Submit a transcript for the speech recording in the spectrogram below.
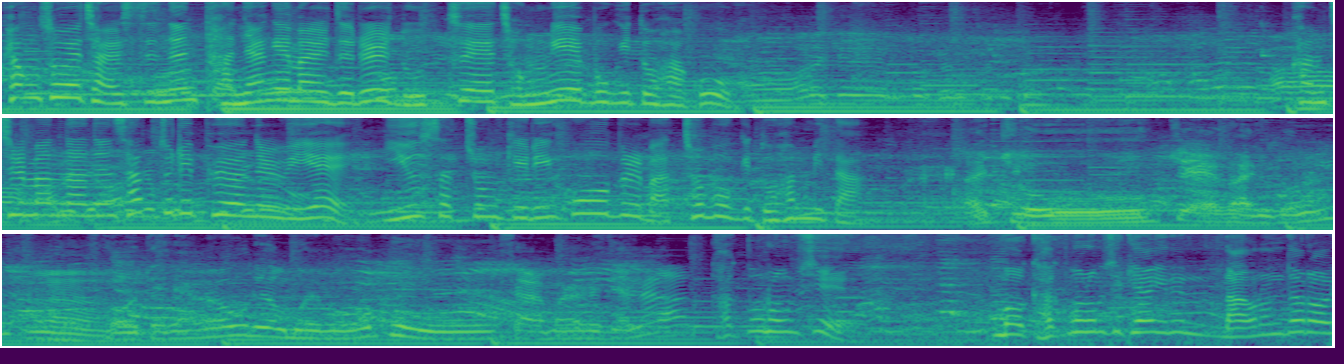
평소에 잘 쓰는 단양의 말들을 노트에 정리해 보기도 하고 감칠맛 나는 사투리 표현을 위해 이웃 사촌끼리 호흡을 맞춰보기도 합니다. 아, 쭉 쬐가지고는 어디다가 우리 어머니 보고 푹 삶아라 그러잖아. 각본 없이 뭐 각본 없이 그냥 나오는 대로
